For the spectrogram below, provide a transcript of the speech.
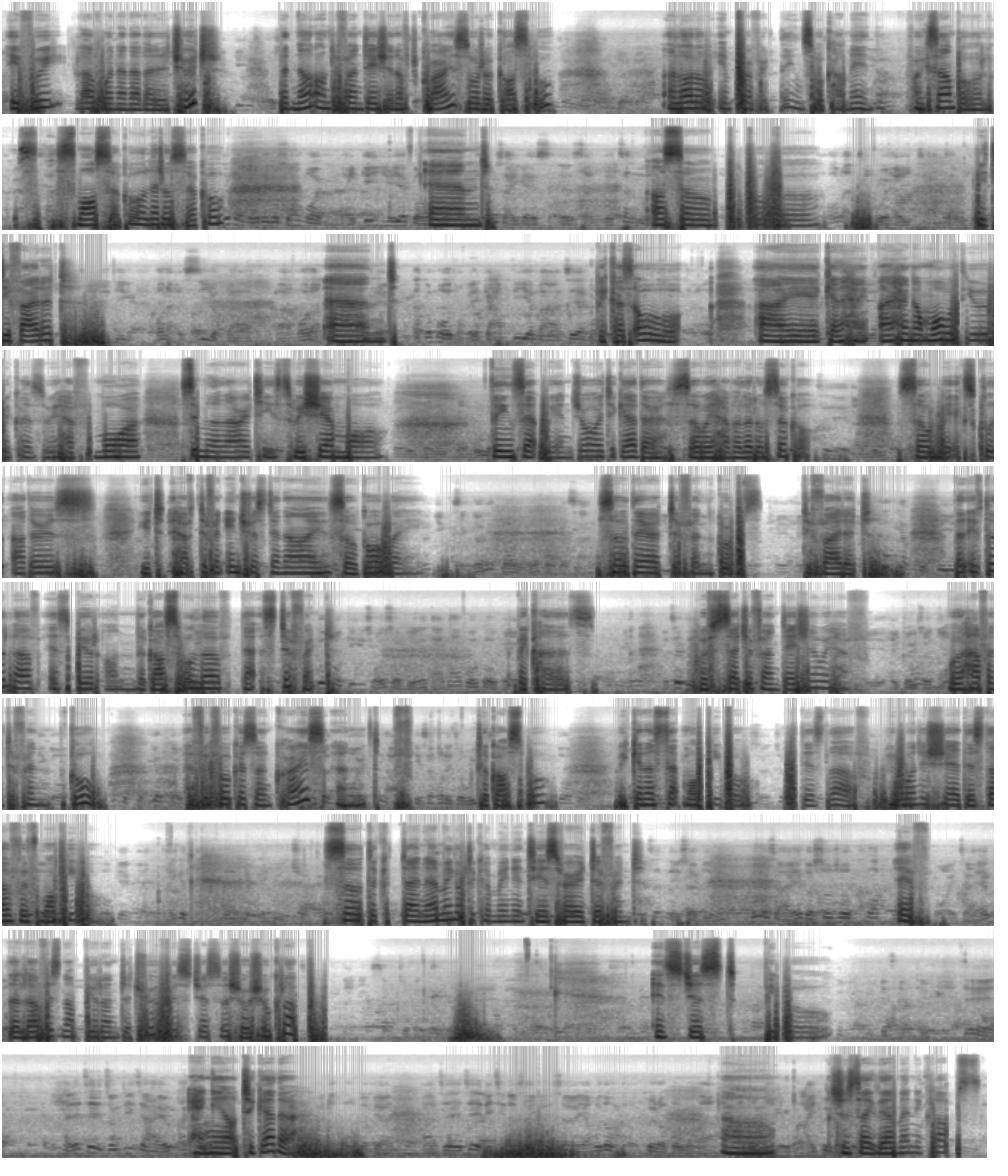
if we love one another in the church, but not on the foundation of Christ or the gospel, a lot of imperfect things will come in. For example, a small circle, a little circle, and also people will be divided and because oh I can hang I hang out more with you because we have more similarities. We share more things that we enjoy together. So we have a little circle. So we exclude others. You have different interests than I so go away. So there are different groups divided. But if the love is built on the gospel love, that is different. Because with such a foundation, we have will have a different goal. If we focus on Christ and the gospel, we can accept more people with this love. We want to share this love with more people. So the dynamic of the community is very different. If the love is not built on the truth, it's just a social club. It's just people hanging out together. Uh, just like there are many clubs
